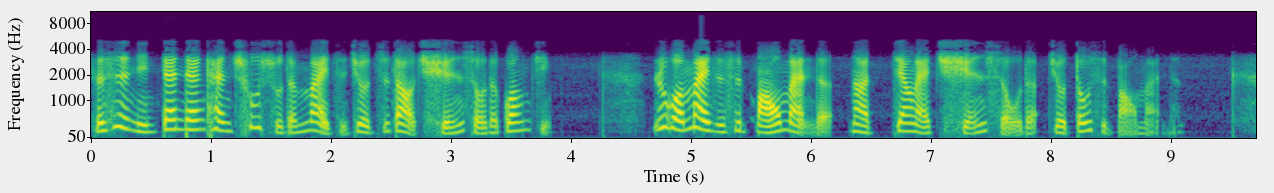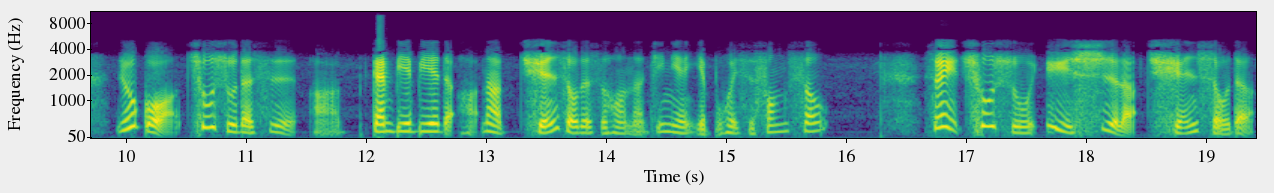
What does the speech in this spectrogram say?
可是你单单看初熟的麦子就知道全熟的光景，如果麦子是饱满的，那将来全熟的就都是饱满的。如果初熟的是啊干瘪瘪的哈，那全熟的时候呢，今年也不会是丰收。所以初熟预示了全熟的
